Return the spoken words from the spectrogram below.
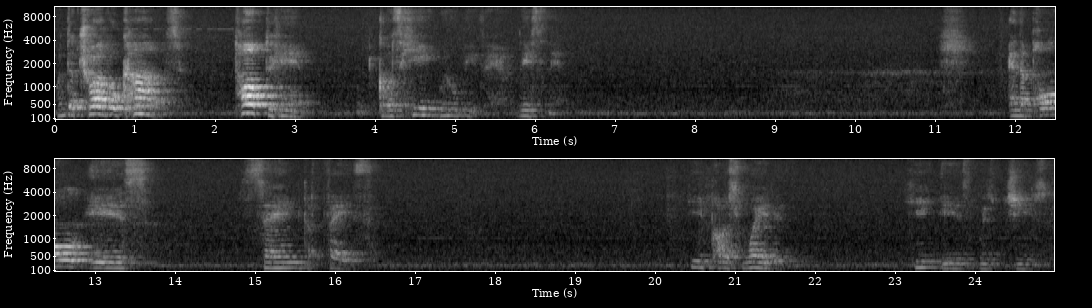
When the trouble comes, talk to him because he will be there listening. And Paul is saying the faith. He persuaded. He is with Jesus.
